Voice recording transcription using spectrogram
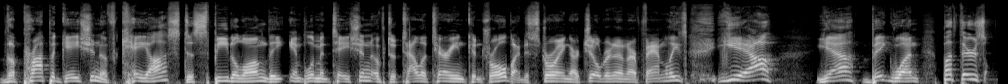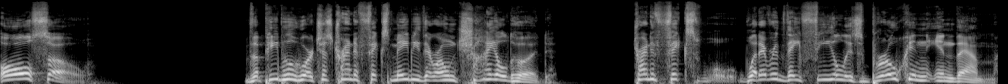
The propagation of chaos to speed along the implementation of totalitarian control by destroying our children and our families? Yeah, yeah, big one. But there's also the people who are just trying to fix maybe their own childhood, trying to fix whatever they feel is broken in them.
